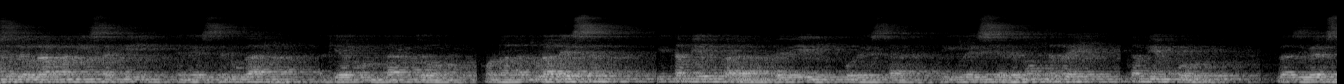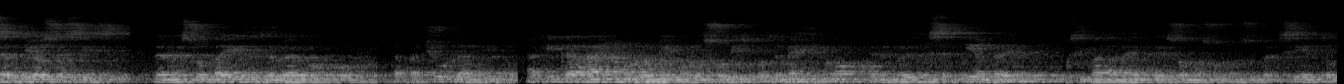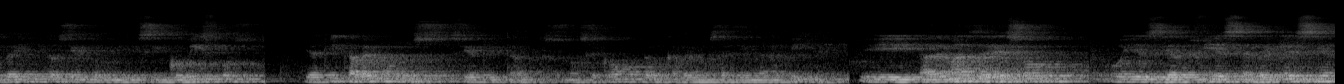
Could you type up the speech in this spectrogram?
celebrar la misa aquí, en este lugar, aquí al contacto con la naturaleza y también para pedir por esta iglesia de Monterrey y también por las diversas diócesis de nuestro país, desde luego por Tapachula. Y aquí cada año nos reunimos los obispos de México en el mes de septiembre aproximadamente somos unos 120 o 125 obispos y aquí cabemos los y tantos, no sé cómo, pero cabemos aquí en la capilla. Y además de eso, hoy es día de fiesta en la iglesia,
